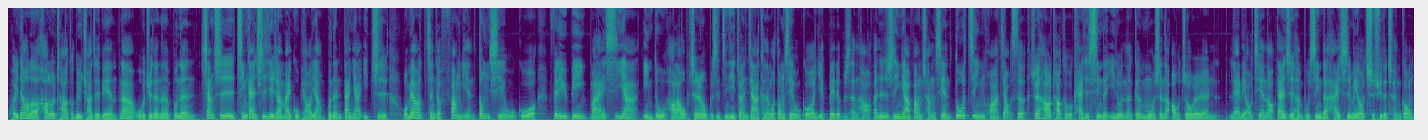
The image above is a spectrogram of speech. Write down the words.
回到了 Hollow Talk Richard 这边，那我觉得呢，不能像是情感世界像买股票一样，不能单押一只，我们要整个放眼东邪五国。菲律宾、马来西亚、印度，好啦，我不承认我不是经济专家，可能我东协五国也背的不是很好，反正就是应该要放长线，多进化角色。所以 How Talk 我开始新的一轮呢，跟陌生的澳洲的人。来聊天哦，但是很不幸的还是没有持续的成功。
